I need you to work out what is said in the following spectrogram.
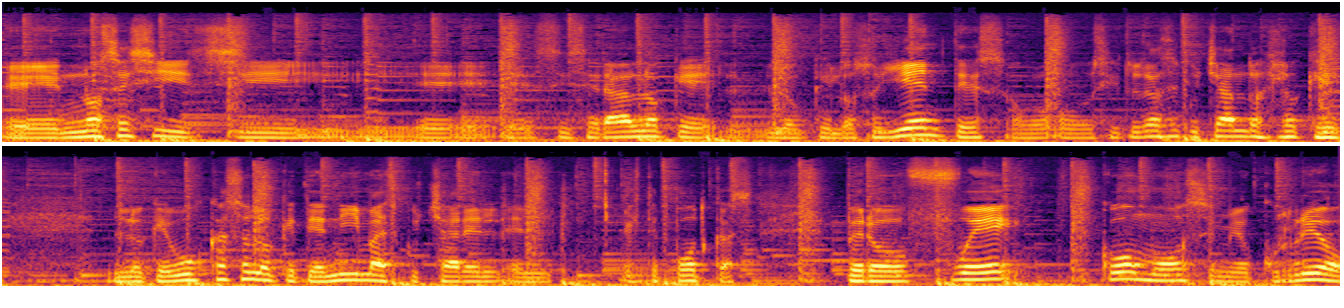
Eh, no sé si, eh, eh, si, será lo que, lo que los oyentes o, si tú estás escuchando es lo que, lo que buscas o lo que te anima a escuchar este podcast. Pero fue como se me ocurrió.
